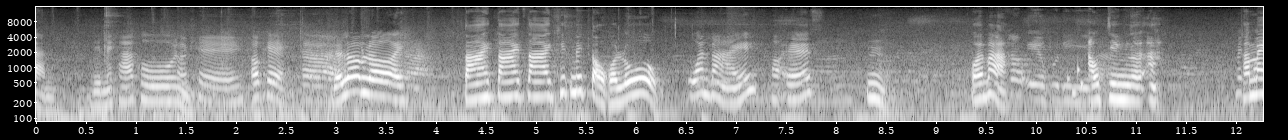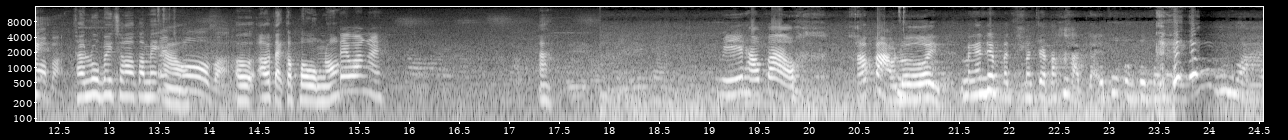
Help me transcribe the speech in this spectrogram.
กัน ดีไหมคะคุณโอเค โอเคค่ะเดี๋ยวเริ่มเลยค่ะตายตายตายคิดไม่ตกอะลูกอ้วนไหนพอเอสอืมอ้วนป่ะ เข้าเอวพอดีเอาจริงเลยอะไม่ถ้าไม่ชอบอะถ้าลูกไม่ชอบก็ไม่ไม่เอา ชอบอะเออเอาแต่กระโปรงเนาะได้ว่าไง อะ มีเท้าเปล่า เท้าเปล่าเลยไม่งั้นเนี่ยมันมันจะมาขัดกับไอ้พวกกลมๆวุ่นวาย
